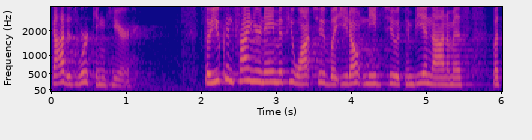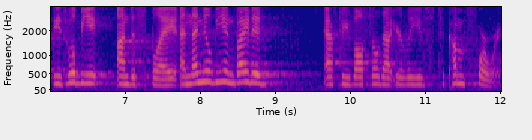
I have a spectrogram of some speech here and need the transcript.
God is working here. So you can sign your name if you want to, but you don't need to. It can be anonymous, but these will be on display. And then you'll be invited after you've all filled out your leaves, to come forward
